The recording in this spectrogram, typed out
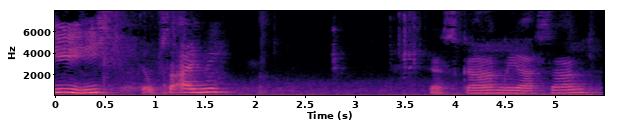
Ih, gak usah ini. Ya sekarang hiasan.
